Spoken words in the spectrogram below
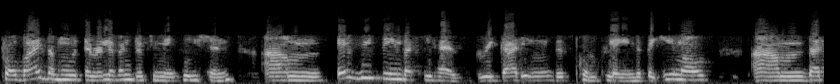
provide them with the relevant documentation, um, everything that he has regarding this complaint, the emails um, that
